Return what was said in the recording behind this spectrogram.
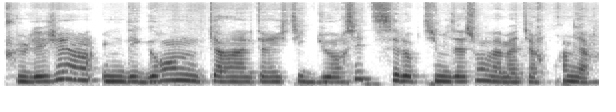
plus léger. Hein. Une des grandes caractéristiques du hors-site, c'est l'optimisation de la matière première.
